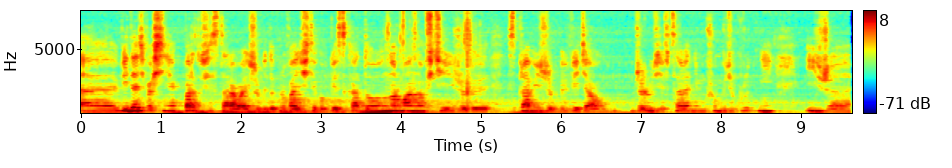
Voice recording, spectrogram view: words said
E, widać właśnie, jak bardzo się starałaś, żeby doprowadzić tego pieska do normalności, żeby sprawić, żeby wiedział, że ludzie wcale nie muszą być okrutni i że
